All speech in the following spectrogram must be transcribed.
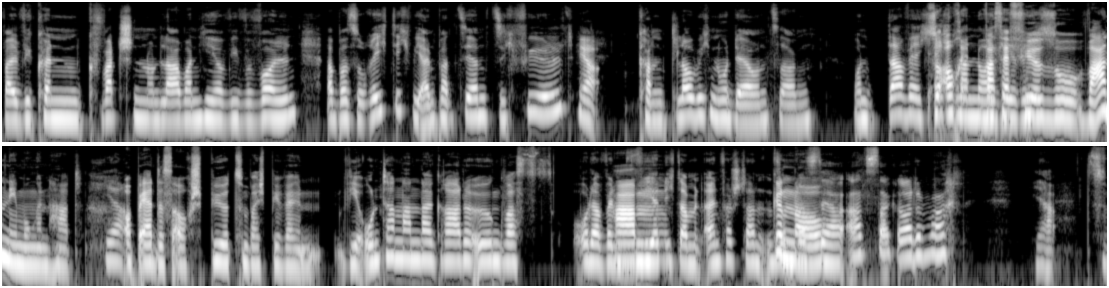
weil wir können quatschen und labern hier, wie wir wollen, aber so richtig, wie ein Patient sich fühlt, Ja. kann, glaube ich, nur der uns sagen. Und da wäre ich So echt auch, mal was er neugierig. für so Wahrnehmungen hat. Ja. Ob er das auch spürt, zum Beispiel, wenn wir untereinander gerade irgendwas. Oder wenn haben- wir nicht damit einverstanden Genau. sind, was der Arzt da gerade macht. Ja, Das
